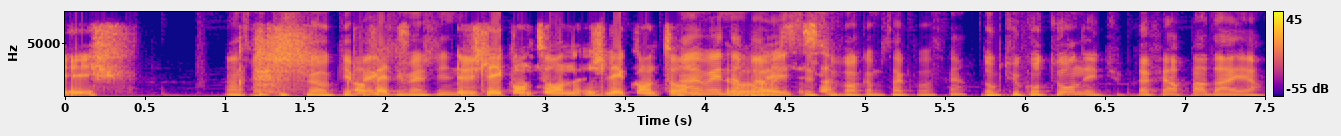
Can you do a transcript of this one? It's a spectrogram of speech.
Et un truc qui se fait au Québec, en fait, j'imagine. Je les contourne, je les contourne. Ah ouais, non, bah oui, c'est souvent comme ça qu'il faut faire. Donc tu contournes et tu préfères par derrière.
